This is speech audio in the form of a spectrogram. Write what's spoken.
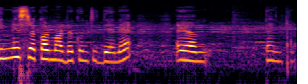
ಗಿನ್ನಿಸ್ ರೆಕಾರ್ಡ್ ಮಾಡಬೇಕು ಅಂತಿದ್ದೇನೆ. ಥ್ಯಾಂಕ್ ಯು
